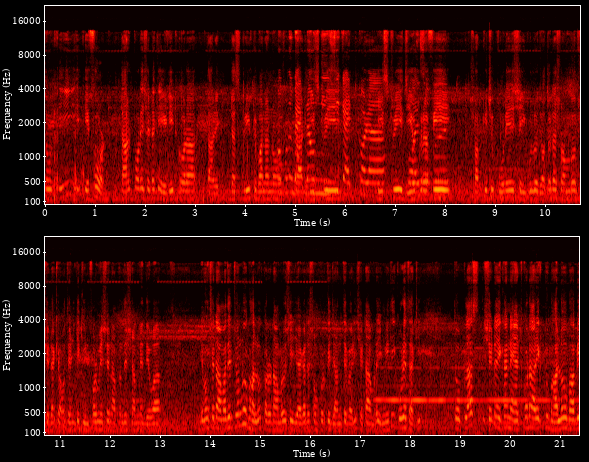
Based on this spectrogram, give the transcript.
তো এই এফোর্ট তারপরে সেটাকে এডিট করা তার একটা স্ক্রিপ্ট বানানো তার হিস্ট্রি হিস্ট্রি জিওগ্রাফি। সব কিছু করে সেইগুলো যতটা সম্ভব সেটাকে অথেন্টিক ইনফরমেশন আপনাদের সামনে দেওয়া এবং সেটা আমাদের জন্য ভালো, কারণ আমরাও সেই জায়গাটা সম্পর্কে জানতে পারি, সেটা আমরা এমনিতেই করে থাকি। তো প্লাস সেটা এখানে অ্যাড করা আর একটু ভালোভাবে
